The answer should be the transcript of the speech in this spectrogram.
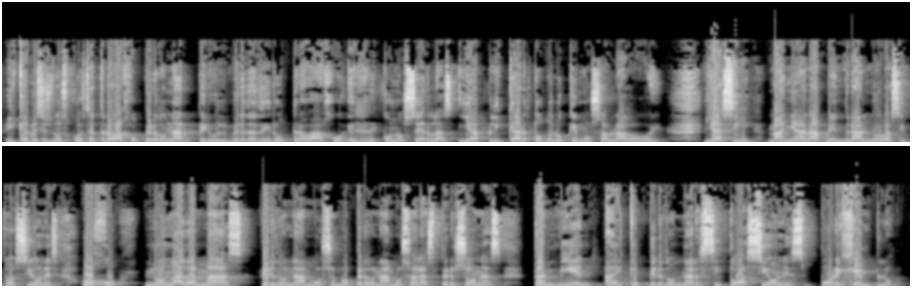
y que a veces nos cuesta trabajo perdonar, pero el verdadero trabajo es reconocerlas y aplicar todo lo que hemos hablado hoy. Y así, mañana vendrán nuevas situaciones. Ojo, no nada más perdonamos o no perdonamos a las personas, también hay que perdonar situaciones. Por ejemplo,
